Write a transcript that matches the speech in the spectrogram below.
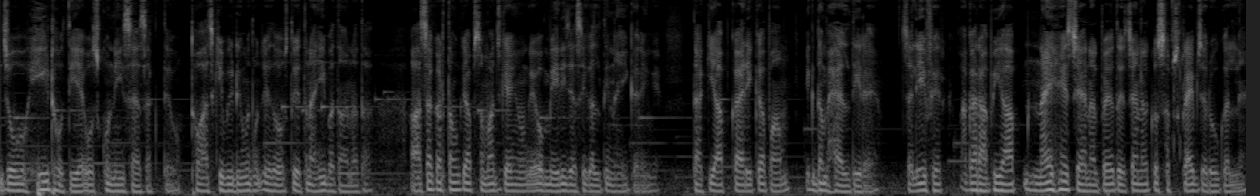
जो हीट होती है, उसको नहीं सह सकते हो। तो आज की वीडियो में मुझे दोस्तों इतना ही बताना था। आशा करता हूँ कि आप समझ गए होंगे और मेरी जैसी गलती नहीं करेंगे। ताकि आपका एरिका पाम एकदम हेल्दी रहे। चलिए फिर, अगर अभी आप नए हैं इस चैनल पर तो इस चैनल को सब्सक्राइब ज़रूर कर लें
